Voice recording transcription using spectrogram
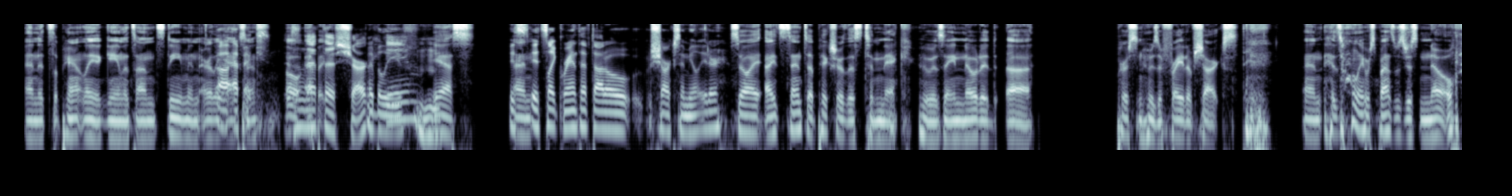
and it's apparently a game that's on Steam in early Uh, access. Epic. Oh, Isn't that Epic. the shark? I believe. game? Mhm. Yes. It's And- it's like Grand Theft Auto Shark Simulator. So I, I sent a picture of this to Nick, who is a noted uh, person who's afraid of sharks. and his only response was just no.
